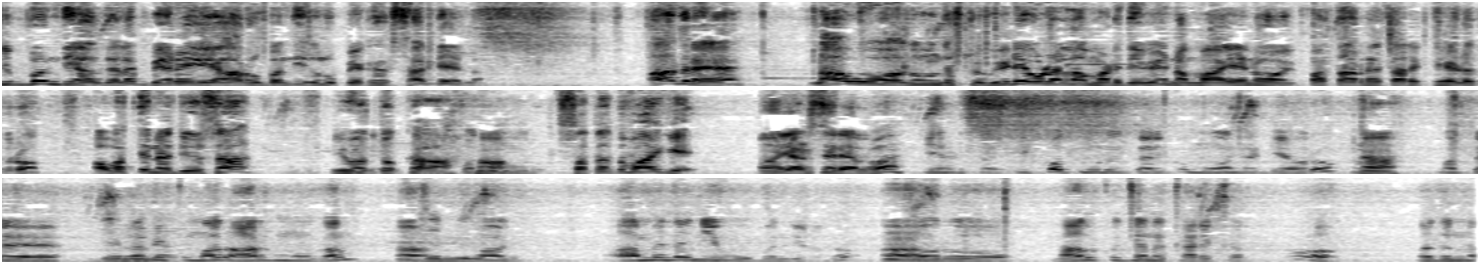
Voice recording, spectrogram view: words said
ಸಿಬ್ಬಂದಿ ಅಲ್ಲದೆ ಬೇರೆ ಯಾರು ಬಂದು ಇದನ್ನು ಉಪಯೋಗಕ್ಕೆ ಸಾಧ್ಯ ಇಲ್ಲ. ಆದ್ರೆ ನಾವು ಅದು ಒಂದಷ್ಟು ವಿಡಿಯೋಗಳೆಲ್ಲ ಮಾಡಿದೀವಿ ನಮ್ಮ ಏನು ಇಪ್ಪತ್ತಾರನೇ ತಾರೀಕು ಹೇಳಿದ್ರು. ಅವತ್ತಿನ ದಿವಸ ಇವತ್ತು ಸತತವಾಗಿ ಎರಡ್ ಸೇರಿ ಅಲ್ವಾ? ಎರಡು ಸಾವಿರ ಇಪ್ಪತ್ತ್ ಮೂರನೇ ತಾರೀಕು ಮೋಹನ್ ರೆಡ್ಡಿ ಅವರು ಹ, ಮತ್ತೆ ರವಿಕುಮಾರ್ ಆರ್ ಮೊಗಂ ಆಮೇಲೆ ನೀವು ಬಂದಿರೋದು ಅವರು ನಾಲ್ಕು ಜನ ಕಾರ್ಯಕರ್ತರು ಅದನ್ನ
